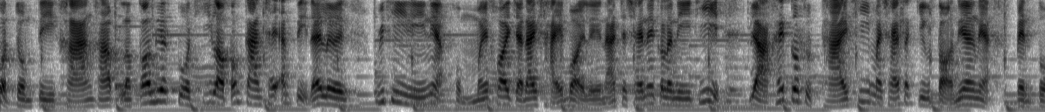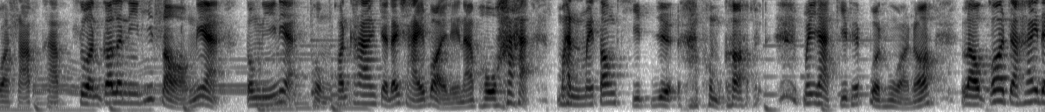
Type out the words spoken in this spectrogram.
กดโจมตีค้างครับ แล้วก็เลือกตัวที่เราต้องการใช้อันติได้เลย วิธีนี้เนี่ยผมไม่ค่อยจะได้ใช้บ่อยเลยนะ จะใช้ในกรณีที่อยากให้ตัวสุดท้ายที่มาใช้สกิลต่อเนื่องเนี่ยเป็นตัวซับครับ ส่วนกรณีที่สองเนี่ย ตรงนี้เนี่ยผมค่อนข้างจะได้ใช้บ่อยเลยนะเพราะว่ามันไม่ต้องคิดเยอะครับ ผมก็ไม่อยากคิดให้ปวดหัวเนาะเราก็จะให้ได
